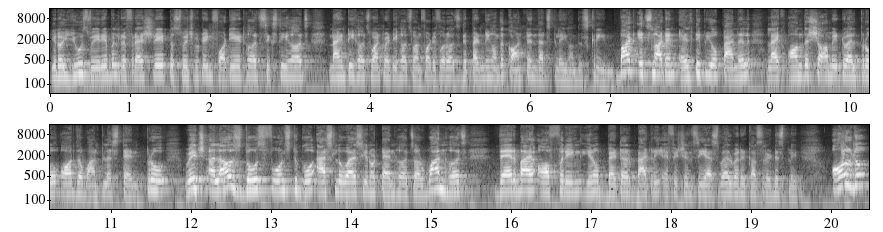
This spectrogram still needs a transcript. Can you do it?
you know use variable refresh rate to switch between 48 Hz, 60 Hz, 90 Hz, 120 Hz, 144 Hz depending on the content that's playing on the screen. But it's not an LTPO panel like on the Xiaomi 12 Pro or the OnePlus 10 Pro which allows those phones to go as low as you know 10 Hz or 1 Hz thereby offering you know better battery efficiency as well when it comes to the display. Although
